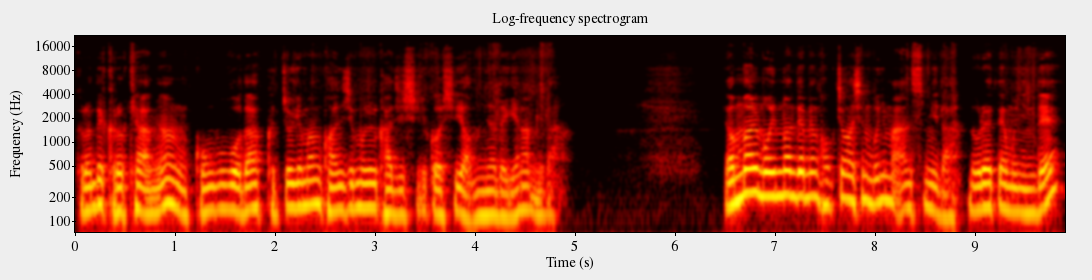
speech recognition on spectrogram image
그런데 그렇게 하면 공부보다 그쪽에만 관심을 가지실 것이 염려되긴 합니다. 연말 모임만 되면 걱정하시는 분이 많습니다. 노래 때문인데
